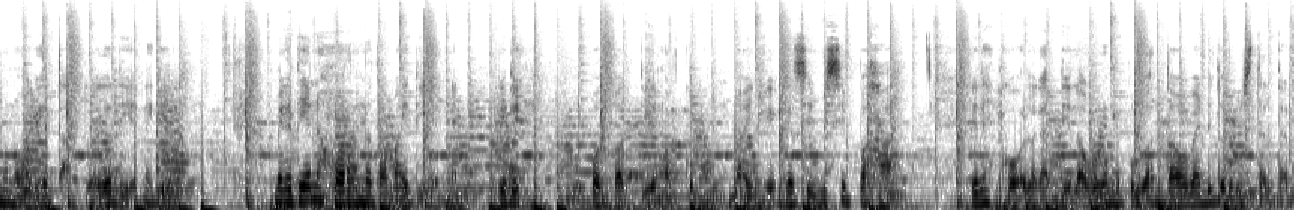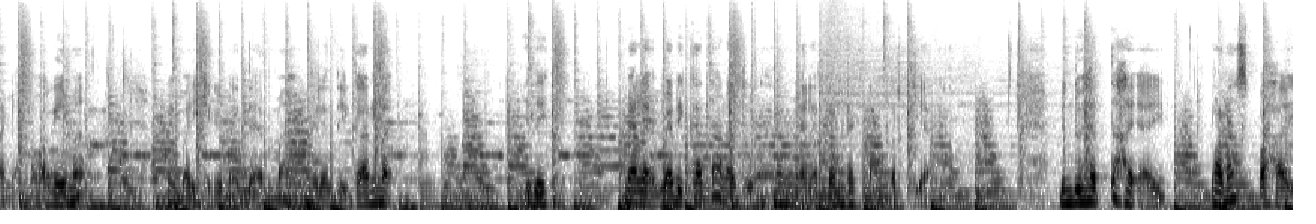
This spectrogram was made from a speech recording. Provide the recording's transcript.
මොනවගේ තත්ත්වද තියෙන කියලා. මේක තියෙන හොරන්න තමයි තියෙන්නේ. ඉදි පොත්පත් තියෙන ඔක්කොම බයික එක සිවිසි පහන් ඉති කෝල ගත්දී ලවලට පුළුවන් තව වැඩිදුර විස්තර දැනගන්න වගේම මේ බයික මේ දැම්ම මෙලදී ගන්න. ඉදි මැල වැඩි කතා නතු මැල කොන්ටෙක් නම්බර් කියන්න. බිඳු හැත්ත හයයි පනස් පහයි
